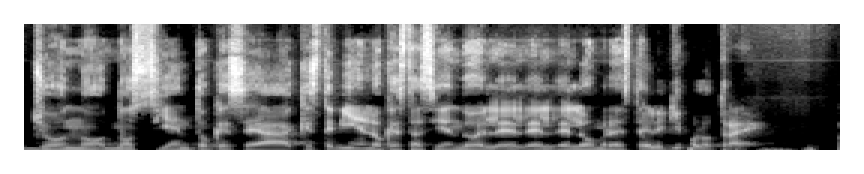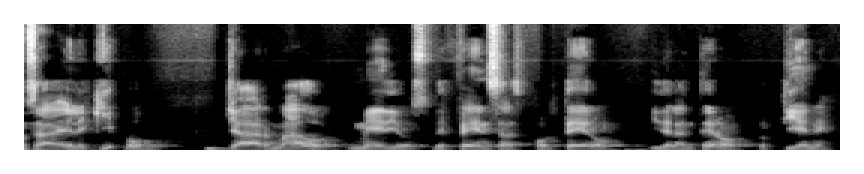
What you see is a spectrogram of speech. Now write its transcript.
yo no, no siento que sea, que esté bien lo que está haciendo el, el, el hombre este. El equipo lo trae. O sea, el equipo ya armado, medios, defensas, portero y delantero, lo tiene.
